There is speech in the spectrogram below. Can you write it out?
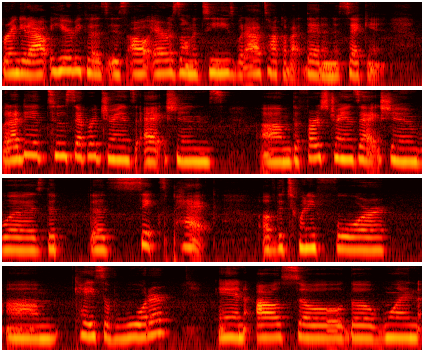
bring it out here because it's all Arizona teas, but I'll talk about that in a second. But I did two separate transactions. Um, the first transaction was the, the six pack of the 24 um, case of water and also the one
